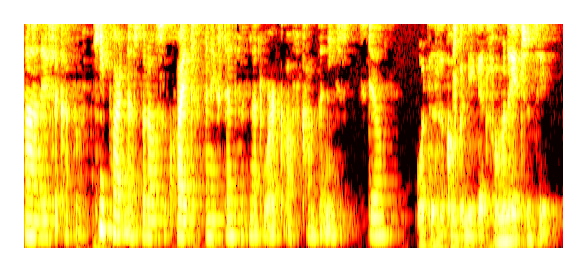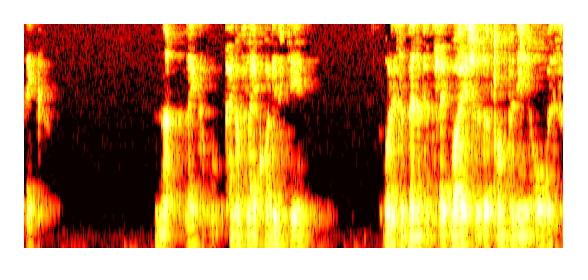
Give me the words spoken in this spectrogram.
Uh, there's a couple of key partners, but also quite an extensive network of companies still. What does a company get from an agency? Like, not like kind of like what is the what is the benefits? Like, why should a company always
